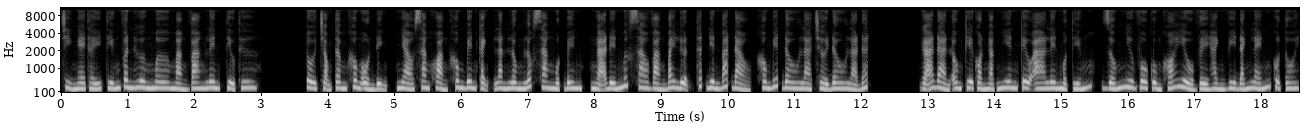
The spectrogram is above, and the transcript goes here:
Chỉ nghe thấy tiếng Vân Hương mơ màng vang lên tiểu thư. Tôi trọng tâm không ổn định, nhào sang khoảng không bên cạnh lăn lông lốc sang một bên, ngã đến mức sao vàng bay lượn thất điên bát đảo, không biết đâu là trời đâu là đất. Gã đàn ông kia còn ngạc nhiên kêu a lên một tiếng, giống như vô cùng khó hiểu về hành vi đánh lén của tôi.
